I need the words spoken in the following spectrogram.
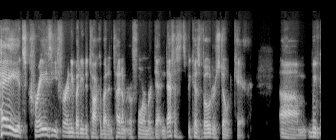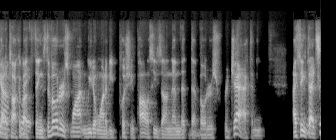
Hey, it's crazy for anybody to talk about entitlement reform or debt and deficits because voters don't care. Um, we've mm-hmm, got to talk about right. the things the voters want, and we don't want to be pushing policies on them that that voters reject. I mean, I think that's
